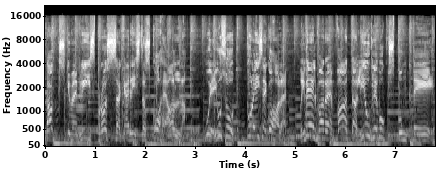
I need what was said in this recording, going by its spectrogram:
kakskümmend viis prossa käristas kohe alla. kui ei usu, tule ise kohale või veel parem, vaata liuglevuks.ee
